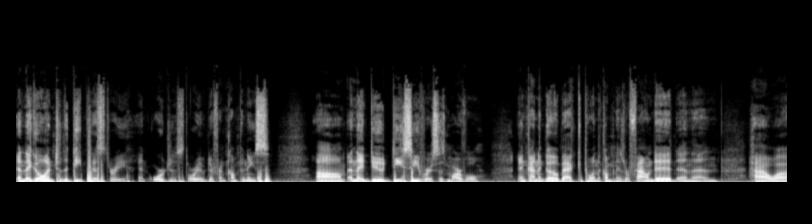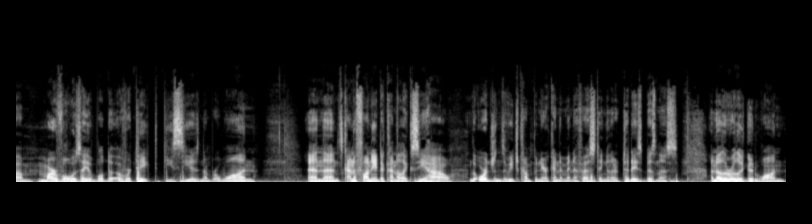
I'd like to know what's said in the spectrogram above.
and they go into the deep history and origin story of different companies. Um, and they do DC versus Marvel and kind of go back to when the companies were founded and then how um, Marvel was able to overtake DC as number one. And then it's kind of funny to kind of like see how the origins of each company are kind of manifesting in their today's business. Another really good one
